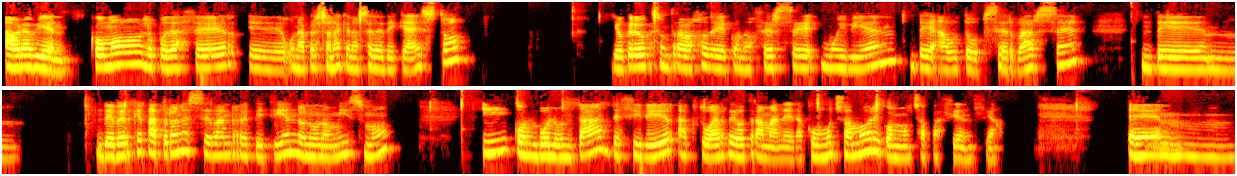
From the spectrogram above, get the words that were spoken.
Ahora bien, ¿cómo lo puede hacer eh, una persona que no se dedique a esto? Yo creo que es un trabajo de conocerse muy bien, de autoobservarse, de, de ver qué patrones se van repitiendo en uno mismo y con voluntad decidir actuar de otra manera, con mucho amor y con mucha paciencia. Em,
